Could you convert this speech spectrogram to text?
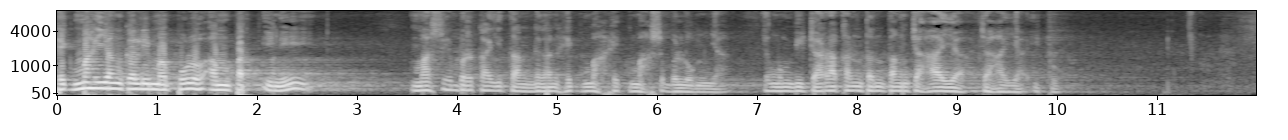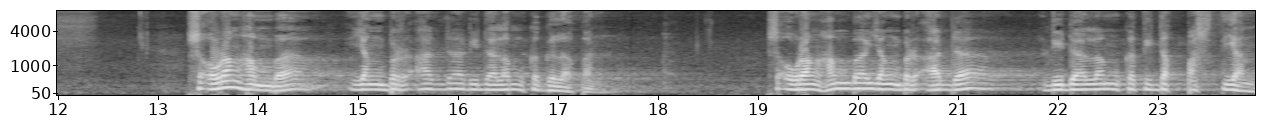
Hikmah yang ke-54 ini masih berkaitan dengan hikmah-hikmah sebelumnya yang membicarakan tentang cahaya-cahaya itu. Seorang hamba yang berada di dalam kegelapan seorang hamba yang berada di dalam ketidakpastian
